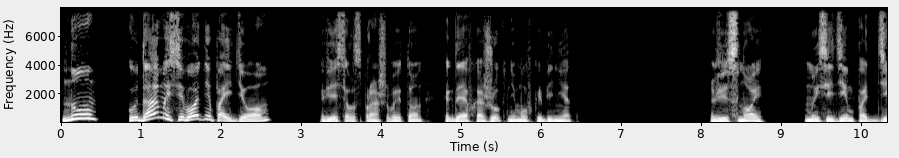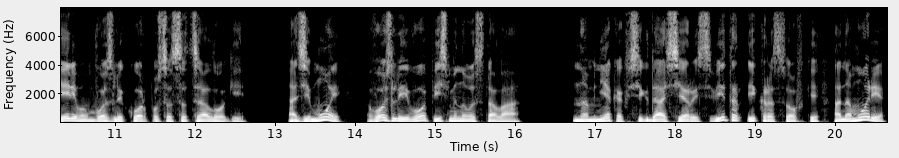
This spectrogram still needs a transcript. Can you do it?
«Ну, куда мы сегодня пойдем?» — весело спрашивает он, когда я вхожу к нему в кабинет. Весной мы сидим под деревом возле корпуса социологии, а зимой возле его письменного стола. На мне, как всегда, серый свитер и кроссовки, а на море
